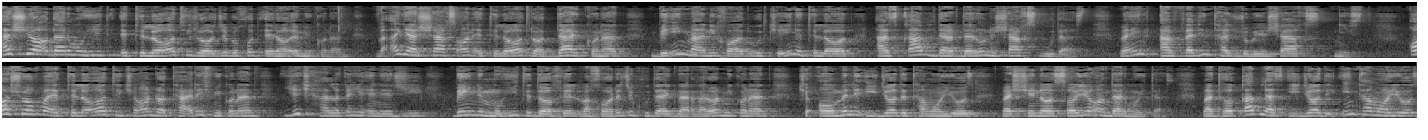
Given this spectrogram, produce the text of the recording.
اشیاء در محیط اطلاعاتی راجع به خود ارائه می کنند و اگر شخص آن اطلاعات را درک کند به این معنی خواهد بود که این اطلاعات از قبل در درون شخص بوده است و این اولین تجربه شخص نیست. قاشق و اطلاعاتی که آن را تعریف می کنند یک حلقه انرژی بین محیط داخل و خارج کودک برقرار می کنند که عامل ایجاد تمایز و شناسایی آن در محیط است و تا قبل از ایجاد این تمایز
